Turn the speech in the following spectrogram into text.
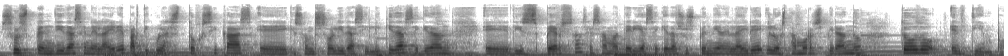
suspendidas en el aire, partículas tóxicas eh, que son sólidas y líquidas, se quedan dispersas, esa materia se queda suspendida en el aire y lo estamos respirando todo el tiempo.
